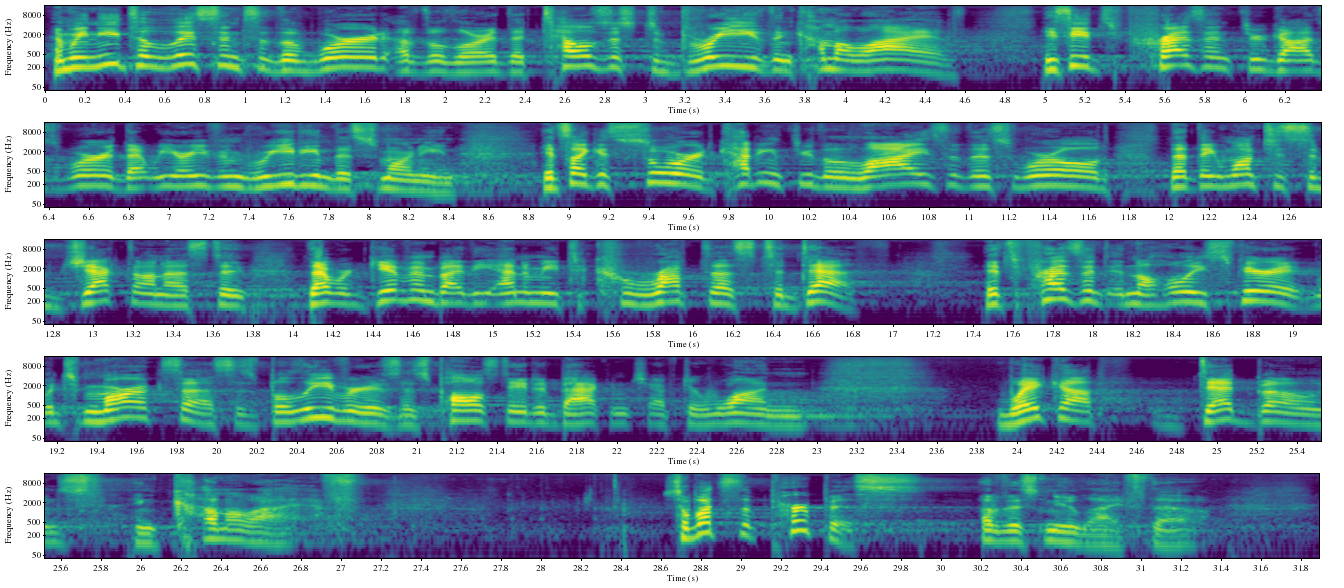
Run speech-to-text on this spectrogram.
And we need to listen to the word of the Lord that tells us to breathe and come alive. You see, it's present through God's word that we are even reading this morning. It's like a sword cutting through the lies of this world that they want to subject on us, to, that were given by the enemy to corrupt us to death. It's present in the Holy Spirit, which marks us as believers, as Paul stated back in chapter 1. Wake up, dead bones, and come alive. So, what's the purpose of this new life, though?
